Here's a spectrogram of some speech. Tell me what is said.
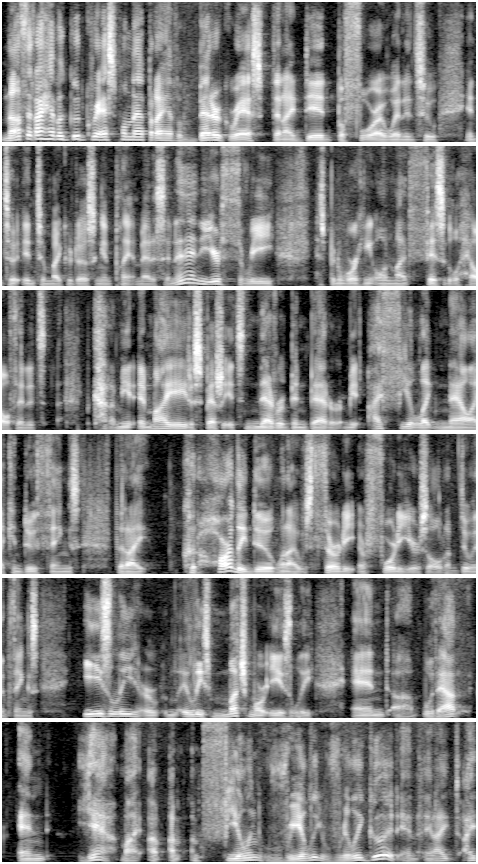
not that i have a good grasp on that but i have a better grasp than i did before i went into into into microdosing and plant medicine. And then year three has been working on my physical health and it's god i mean at my age especially it's never been better. I mean i feel like now i can do things that i could hardly do when I was 30 or 40 years old. I'm doing things easily, or at least much more easily, and uh, without and yeah, my I'm, I'm feeling really really good, and and I I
